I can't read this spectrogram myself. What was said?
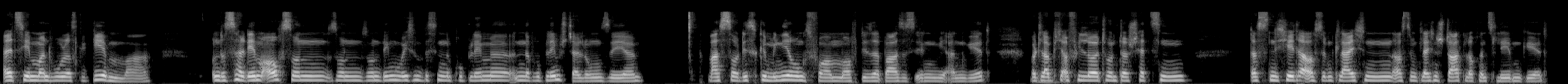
als jemand, wo das gegeben war. Und das ist halt eben auch so ein, so ein, so ein Ding, wo ich so ein bisschen eine, Probleme, eine Problemstellung sehe, was so Diskriminierungsformen auf dieser Basis irgendwie angeht. Weil, glaube ich, auch viele Leute unterschätzen, dass nicht jeder aus dem gleichen, aus dem gleichen Startloch ins Leben geht.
